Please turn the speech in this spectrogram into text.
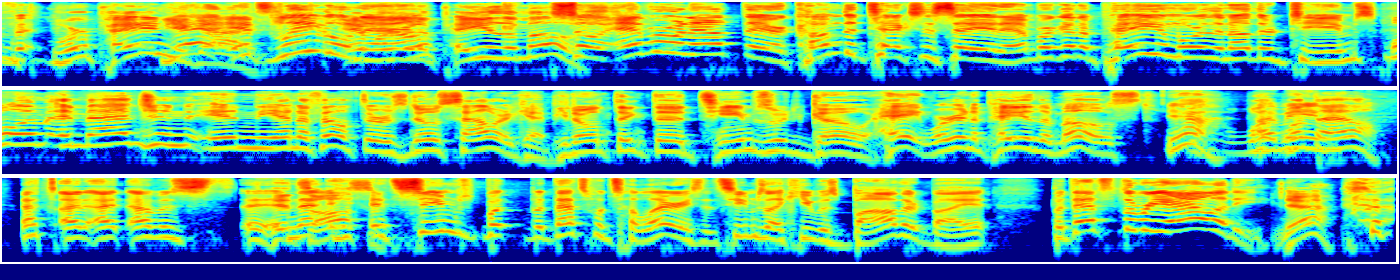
getting, we're paying you Yeah, guys. it's legal and now. We're gonna pay you the most. So everyone out there, come to Texas A&M. We're going to pay you more than other teams. well, imagine in the NFL if there was no salary cap. You don't think the teams would go, "Hey, we're gonna pay you the most"? Yeah, What, I what the hell? That's I I, I was. It's that- awesome. It seems, but but that's what's hilarious. It seems like he was bothered by it, But that's the reality. Yeah.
